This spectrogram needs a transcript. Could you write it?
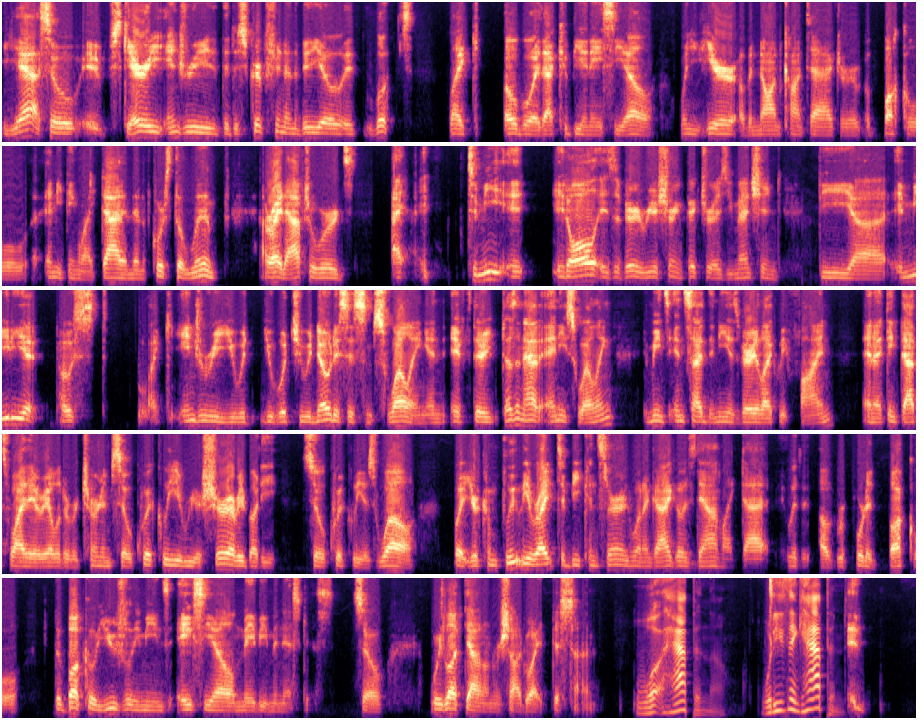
Yeah, so it, scary injury. The description and the video, it looked like, oh boy, that could be an ACL when you hear of a non-contact or a buckle, anything like that. And then, of course, the limp uh, right afterwards. I, it, to me, it it all is a very reassuring picture, as you mentioned. The uh, immediate post like injury, you would you what you would notice is some swelling, and if there doesn't have any swelling, it means inside the knee is very likely fine. And I think that's why they were able to return him so quickly, reassure everybody so quickly as well. But you're completely right to be concerned when a guy goes down like that with a reported buckle. The buckle usually means ACL, maybe meniscus. So we lucked out on Rachaad White this time. What happened though? What do you think happened? It,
